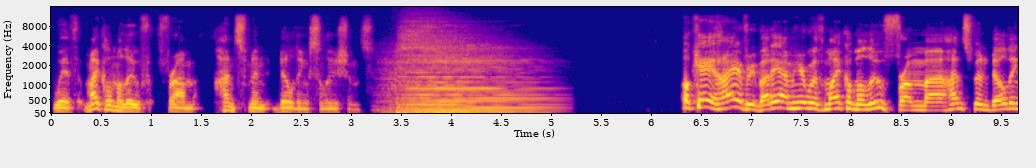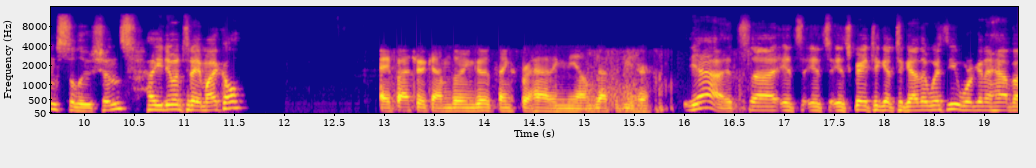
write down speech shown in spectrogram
with Michael Maalouf from Huntsman Building Solutions. Okay, hi everybody. I'm here with Michael Maalouf from uh, Huntsman Building Solutions. How you doing today, Michael? Hey Patrick, I'm doing good. Thanks for having me. I'm glad to be here. Yeah, it's uh, it's it's it's great to get together with you. We're going to have a,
